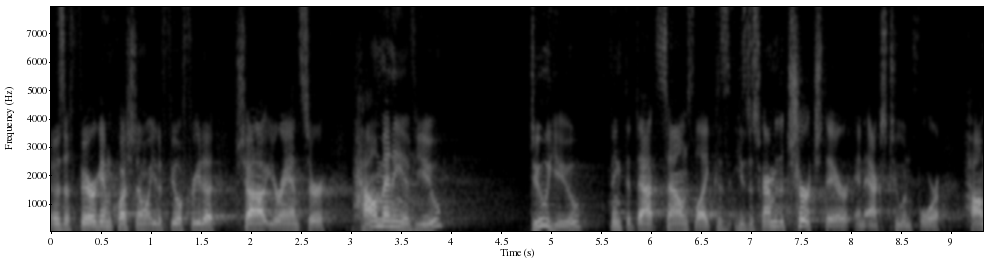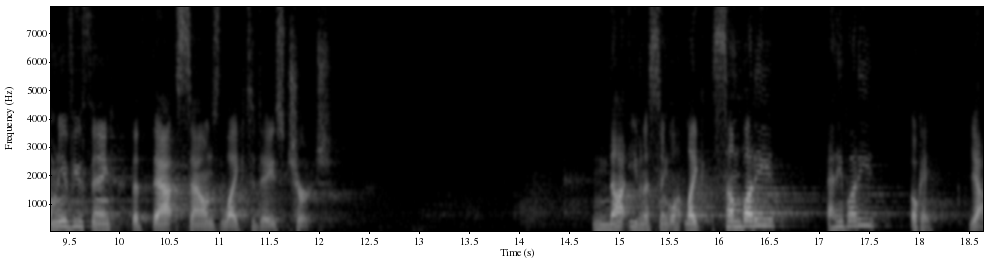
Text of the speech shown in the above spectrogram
It was a fair game question. I want you to feel free to shout out your answer. How many of you, do you, think that that sounds like, because he's describing the church there in Acts 2 and 4, how many of you think that that sounds like today's church? Not even a single, like somebody, anybody? Okay, yeah,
